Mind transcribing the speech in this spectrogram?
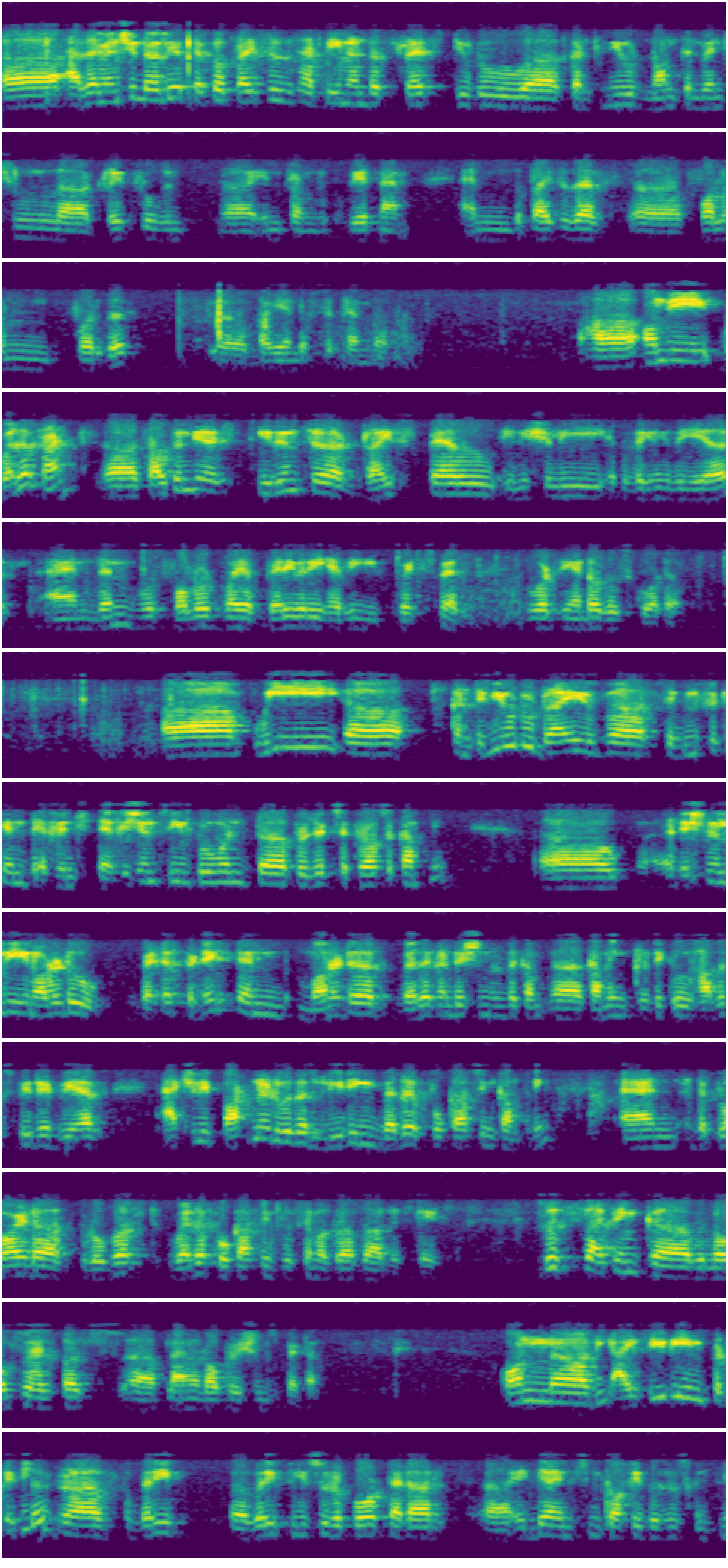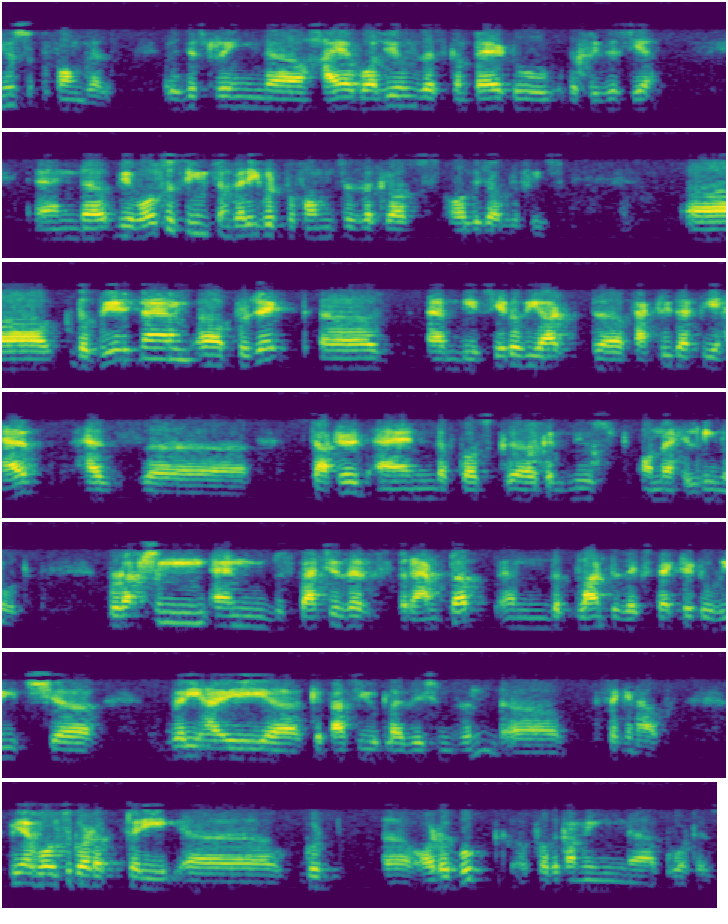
Uh, as I mentioned earlier, pepper prices have been under stress due to uh, continued non-conventional uh, trade flows in, uh, in from Vietnam and the prices have uh, fallen further uh, by end of September. Uh, on the weather front, uh, South India experienced a dry spell initially at the beginning of the year and then was followed by a very, very heavy wet spell towards the end of this quarter. Uh, we uh, continue to drive uh, significant efficiency improvement uh, projects across the company. Uh, additionally, in order to better predict and monitor weather conditions in the uh, coming critical harvest period, we have actually partnered with a leading weather forecasting company and deployed a robust weather forecasting system across our estates. So this, I think, uh, will also help us uh, plan our operations better. On the ICD in particular, very, uh, very pleased to report that our India instant coffee business continues to perform well, registering higher volumes as compared to the previous year. And uh, we've also seen some very good performances across all the geographies. Uh, the Vietnam uh, project uh, and the state-of-the-art uh, factory that we have has uh, started and, of course, uh, continues on a healthy note. Production and dispatches have ramped up, and the plant is expected to reach uh, very high uh, capacity utilizations in uh, second half. We have also got a very uh, good uh, order book for the coming uh, quarters.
